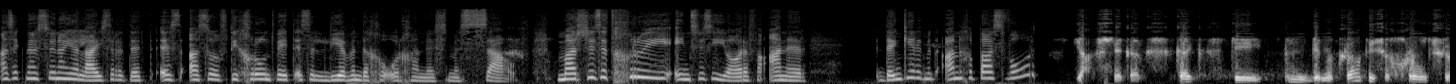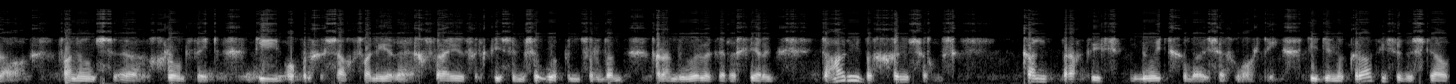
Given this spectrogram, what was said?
As ek nou so na jou luister, dit is asof die grondwet is 'n lewendige organisme self. Maar soos dit groei en soos die jare verander, dink jy dit moet aangepas word? Ja, seker. Kyk, die demokratiese grondslag van ons uh, grondwet, die oppergesag van die regvrye verkiesing se open verbind verantwoordelike regering, daardie beginsels kan prakties nooit gewysig word nie. Die demokratiese bestel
